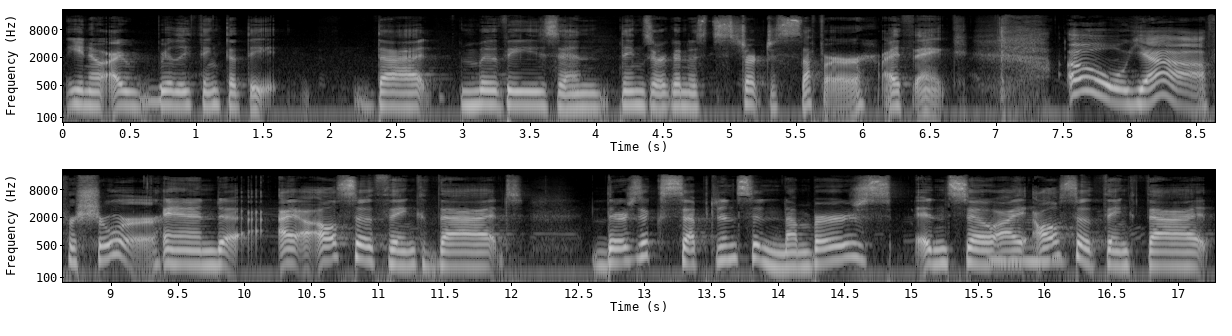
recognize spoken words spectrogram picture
you know, I really think that the that movies and things are going to start to suffer. I think. Oh yeah, for sure. And I also think that there's acceptance in numbers. And so I also think that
